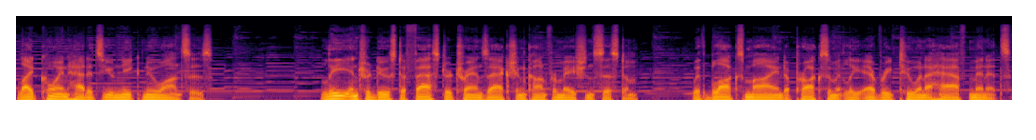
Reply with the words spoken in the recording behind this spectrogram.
Litecoin had its unique nuances. Lee introduced a faster transaction confirmation system, with blocks mined approximately every two and a half minutes,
